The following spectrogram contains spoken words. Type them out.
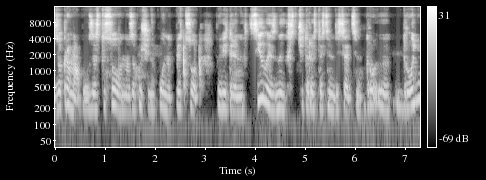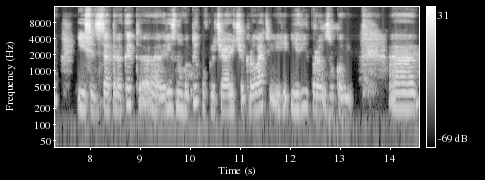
Зокрема, було застосовано запущено понад 500 повітряних цілей, з них 477 дро- е, дронів і 60 ракет е, різного типу, включаючи крилаті і гіперзвукові. Е,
